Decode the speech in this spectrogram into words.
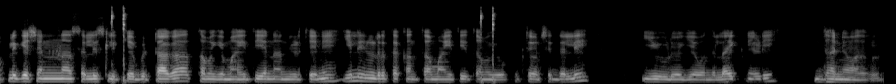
ಅಪ್ಲಿಕೇಶನ್ನ ಸಲ್ಲಿಸಲಿಕ್ಕೆ ಬಿಟ್ಟಾಗ ತಮಗೆ ಮಾಹಿತಿಯನ್ನು ನೀಡ್ತೇನೆ. ಇಲ್ಲಿ ನೀಡಿರತಕ್ಕಂಥ ಮಾಹಿತಿ ತಮಗೆ ಉಪಯುಕ್ತವೆನಿಸಿದ್ದಲ್ಲಿ ಈ ವಿಡಿಯೋಗೆ ಒಂದು ಲೈಕ್ ನೀಡಿ. ಧನ್ಯವಾದಗಳು.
